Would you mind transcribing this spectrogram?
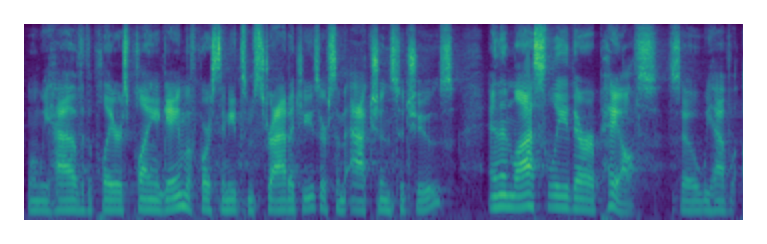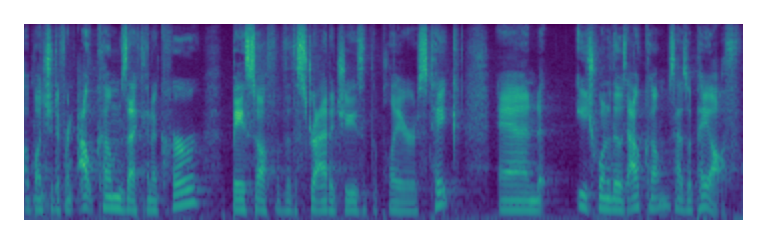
When we have the players playing a game, of course, they need some strategies or some actions to choose. And then lastly, there are payoffs. So we have a bunch of different outcomes that can occur based off of the strategies that the players take. And each one of those outcomes has a payoff.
